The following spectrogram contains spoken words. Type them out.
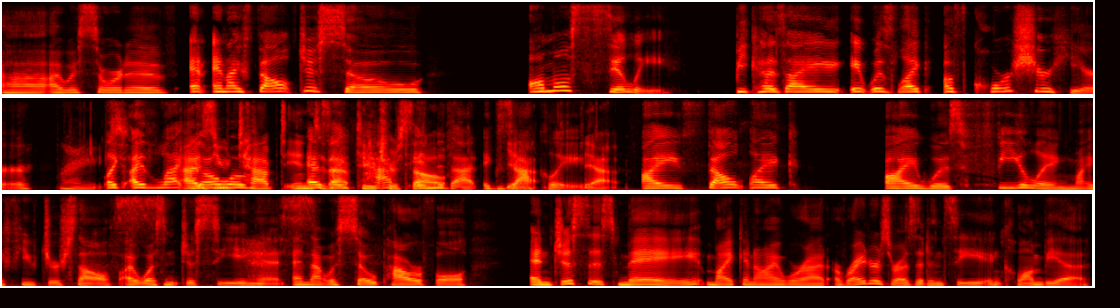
Uh, I was sort of, and, and I felt just so almost silly because I, it was like, of course you're here. Right. Like I let as go you of, tapped into as that I future tapped self. into that exactly. Yeah. I felt like I was feeling my future self. I wasn't just seeing Yes. it. And that was so powerful. And just this May, Mike and I were at a writer's residency in Colombia.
